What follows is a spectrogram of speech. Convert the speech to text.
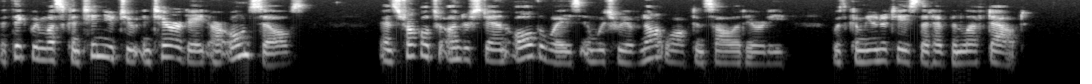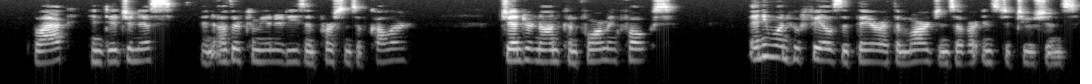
I think we must continue to interrogate our own selves and struggle to understand all the ways in which we have not walked in solidarity with communities that have been left out Black, Indigenous, and other communities and persons of color, gender nonconforming folks, anyone who feels that they are at the margins of our institutions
